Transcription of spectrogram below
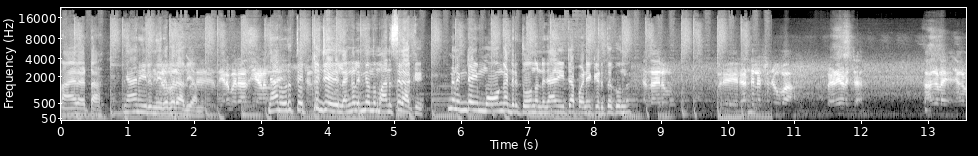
നായരേട്ട ഞാൻ ഇത് നിരപരാധിയാണ് നിരപരാധിയാണ് ഞാൻ ഒരു തെറ്റും ചെയ്തില്ല. നിങ്ങൾ ഇന്നെ ഒന്ന് മനസ്സിലാക്ക്. നിങ്ങൾ എന്റെ ഈ മോൻ കണ്ടിട്ട് തോന്നുന്നുണ്ട് ഞാൻ ഈറ്റ പണിയൊക്കെ എടുത്തേക്കൊന്ന്. എന്തായാലും ഒരു രണ്ട് ലക്ഷം രൂപ പിഴയടച്ചാൽ താങ്കളെ ഞങ്ങൾ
